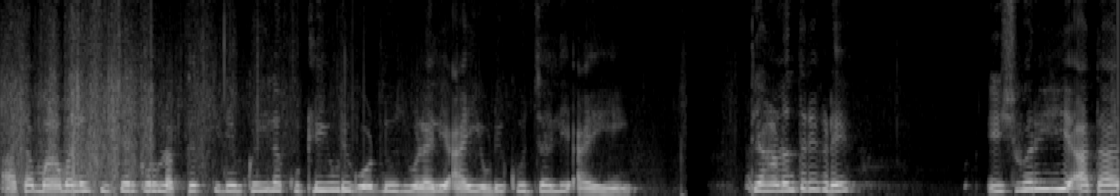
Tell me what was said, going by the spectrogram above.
आता मामालाच विचार करू लागतात की नेमकं हिला कुठली एवढी गोड न्यूज मिळाली? आहे एवढी खुश झाली आहे. ही त्यानंतर इकडे ईश्वरी ही आता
